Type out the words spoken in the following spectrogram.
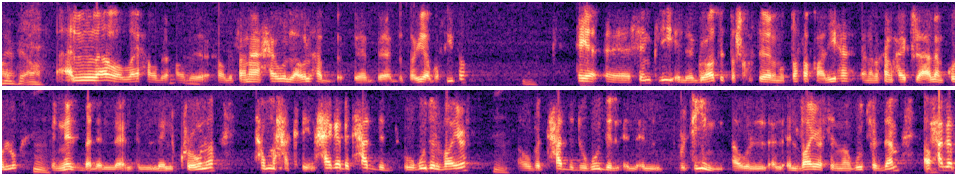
والنبي آه. لا والله حاضر حاضر حاضر. فأنا هحاول أقولها بطريقة بسيطة. هي simply الإجراءات التشخيصية المتفق عليها. أنا بكلم حضرتك في العالم كله. بالنسبة لل- لل- للكورونا هم حاجتين. حاجة بتحدد وجود الفيروس. أو بتحدد وجود ال- ال- البروتين أو ال- ال- الفيروس الموجود في الدم أو حاجة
